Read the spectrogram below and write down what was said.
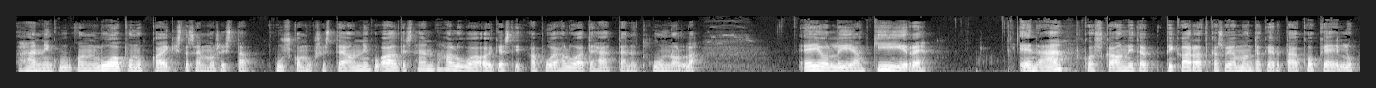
hän niin kuin on luopunut kaikista semmoisista uskomuksista ja on niin kuin altista. Hän haluaa oikeasti apua ja haluaa tehdä tämä nyt kunnolla. Ei ole liian kiire enää, koska on niitä pikaratkaisuja monta kertaa kokeillut.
